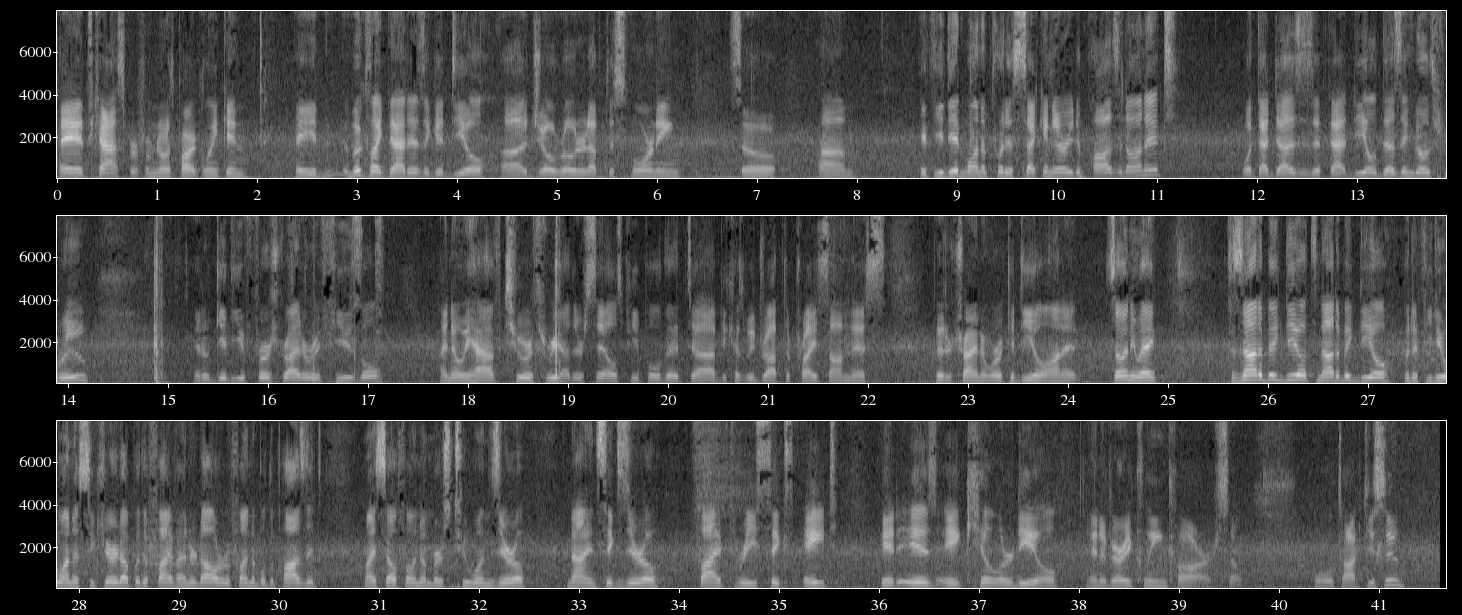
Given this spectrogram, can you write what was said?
Hey, it's Casper from North Park Lincoln. Hey, it looks like that is a good deal. Uh, Joe wrote it up this morning. So um, if you did want to put a secondary deposit on it, what that does is if that deal doesn't go through, it'll give you first right of refusal. I know we have two or three other salespeople that, uh, because we dropped the price on this, that are trying to work a deal on it. So anyway, if it's not a big deal, it's not a big deal. But if you do want to secure it up with a $500 refundable deposit, my cell phone number is 210-960-5368. It is a killer deal and a very clean car. So we'll talk to you soon.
